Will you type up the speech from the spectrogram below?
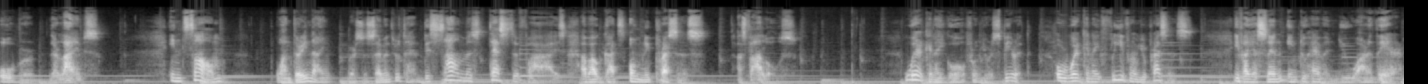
over their lives. In Psalm 139, verses 7 through 10, the psalmist testifies about God's omnipresence as follows Where can I go from your spirit? Or where can I flee from your presence? If I ascend into heaven, you are there.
